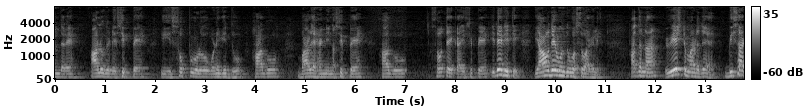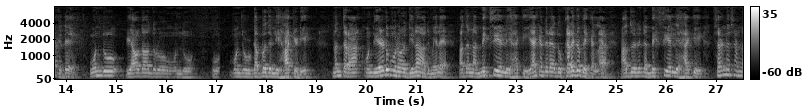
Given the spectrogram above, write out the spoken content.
ಅಂದರೆ ಆಲೂಗಡ್ಡೆ ಸಿಪ್ಪೆ, ಈ ಸೊಪ್ಪುಗಳು ಒಣಗಿದ್ದು ಹಾಗೂ ಬಾಳೆಹಣ್ಣಿನ ಸಿಪ್ಪೆ ಹಾಗೂ ಸೌತೆಕಾಯಿ ಸಿಪ್ಪೆ, ಇದೇ ರೀತಿ ಯಾವುದೇ ಒಂದು ವಸ್ತುವಾಗಲಿ. ಅದನ್ನು ವೇಸ್ಟ್ ಮಾಡದೆ, ಬಿಸಾಕದೆ ಒಂದು ಯಾವುದಾದ್ರೂ ಒಂದು ಒಂದು ಡಬ್ಬದಲ್ಲಿ ಹಾಕಿಡಿ. ನಂತರ ಒಂದು ಎರಡು ಮೂರು ದಿನ ಆದಮೇಲೆ ಅದನ್ನು ಮಿಕ್ಸಿಯಲ್ಲಿ ಹಾಕಿ, ಯಾಕೆಂದರೆ ಅದು ಕರಗಬೇಕಲ್ಲ ಆದ್ದರಿಂದ ಮಿಕ್ಸಿಯಲ್ಲಿ ಹಾಕಿ ಸಣ್ಣ ಸಣ್ಣ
